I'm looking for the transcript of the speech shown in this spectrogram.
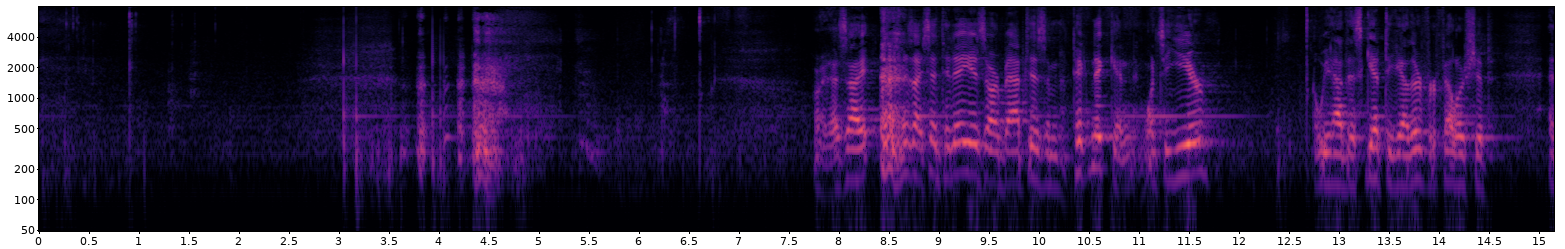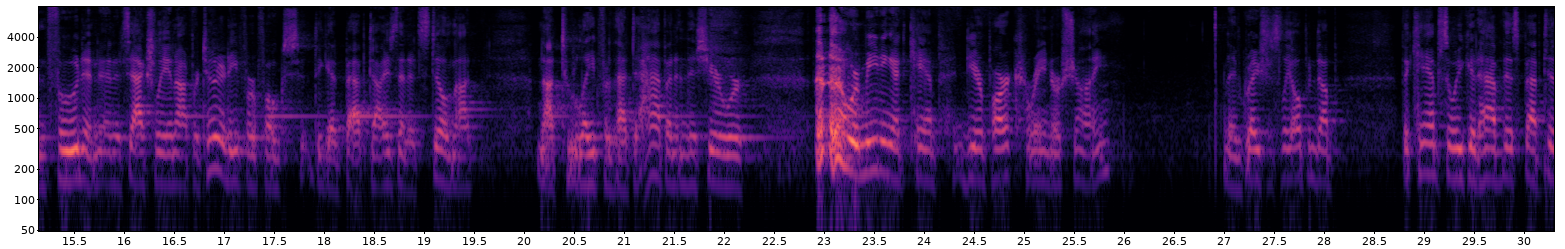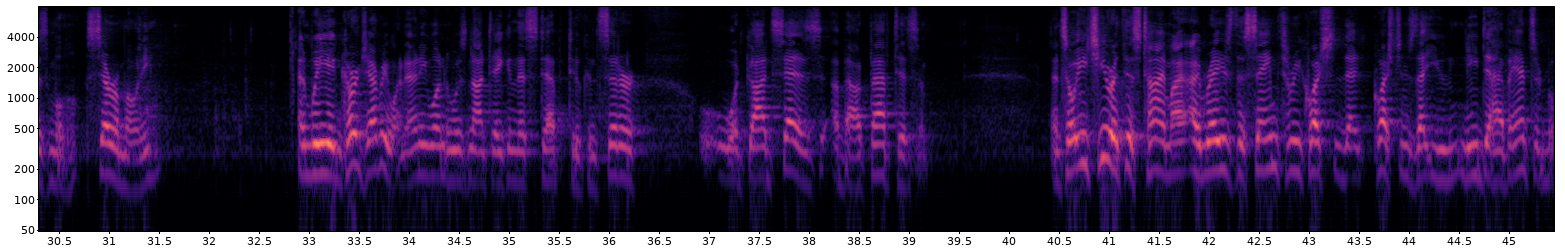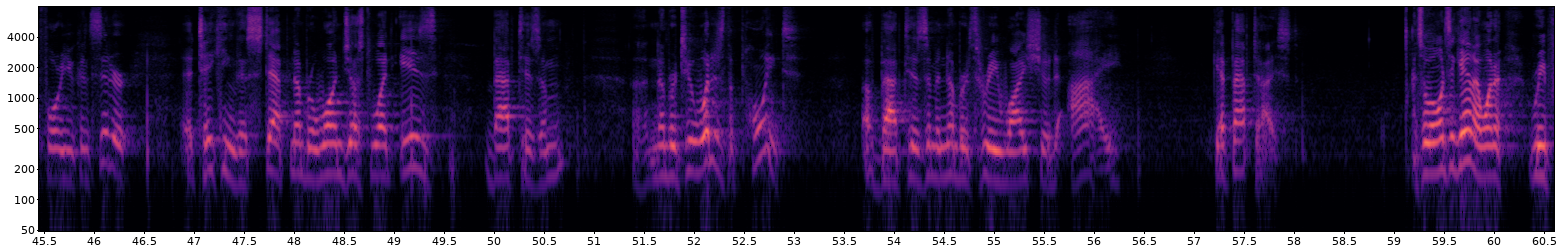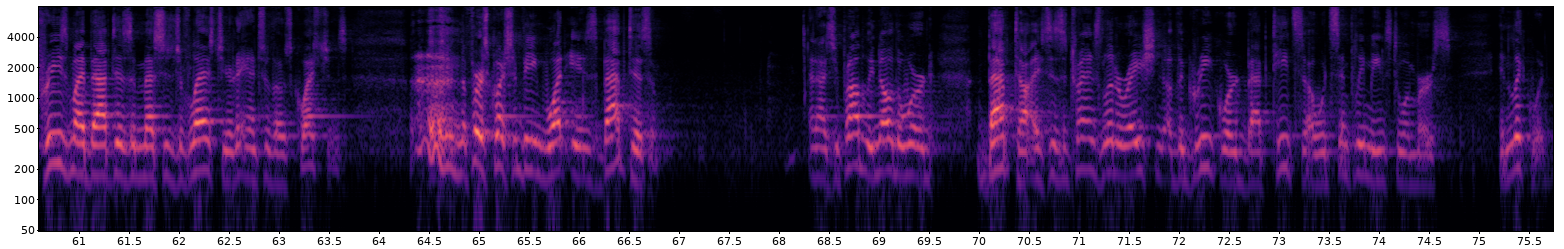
As I, as I said, today is our baptism picnic, and once a year we have this get together for fellowship and food, and, and it's actually an opportunity for folks to get baptized, and it's still not, not too late for that to happen. And this year we're, we're meeting at Camp Deer Park, rain or shine. They've graciously opened up the camp so we could have this baptismal ceremony. And we encourage everyone, anyone who has not taken this step, to consider what God says about baptism. And so each year at this time, I, I raise the same three question that, questions that you need to have answered before you consider uh, taking this step. Number one, just what is baptism? Uh, number two, what is the point of baptism? And number three, why should I get baptized? And so, once again, I want to reprise my baptism message of last year to answer those questions. the first question being, What is baptism? And as you probably know, the word baptized is a transliteration of the Greek word baptizo, which simply means to immerse in liquid.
